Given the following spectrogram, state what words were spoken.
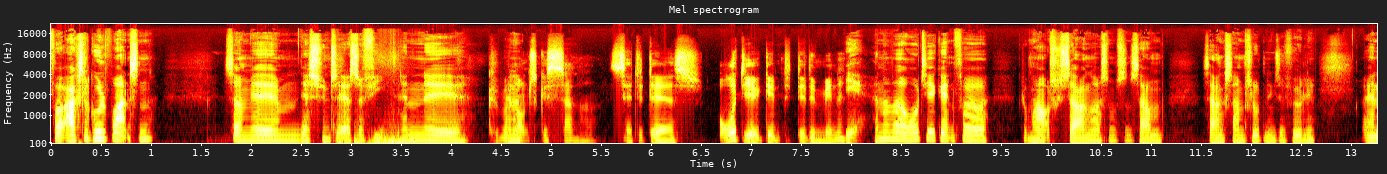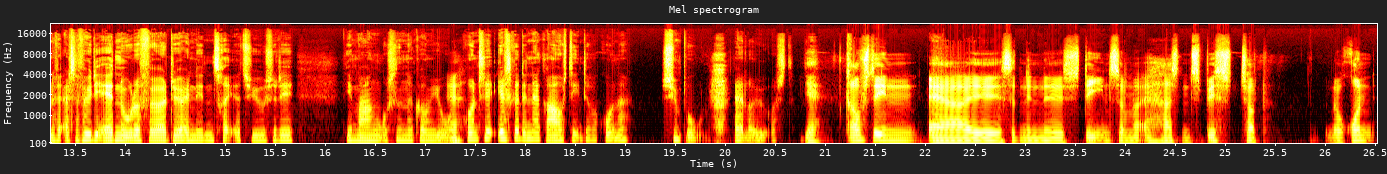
for Axel Guldbrandsen, som øh, jeg synes er så fint. Han, øh, Københavnske sanger satte deres overdirigent dette minde. ja, han har været overdirigent for københavnske sanger, som sådan samme sangsammenslutning selvfølgelig. Og han er altså født i 1848 og dør i 1923, så det, det er mange år siden, han kom i jorden. Ja. Grunden til, at jeg elsker den her gravsten, det var grund af symbol allerøverst. Ja, gravstenen er øh, sådan en øh, sten, som har sådan en spids top. Den er rundt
